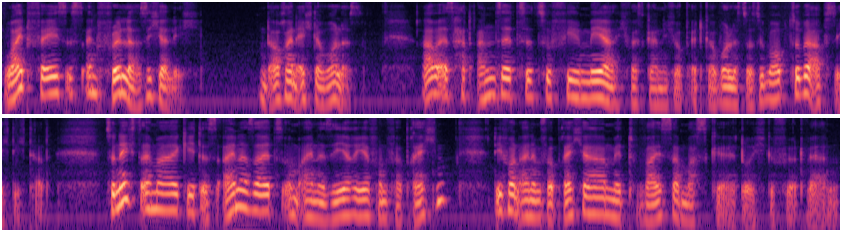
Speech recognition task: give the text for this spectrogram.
Whiteface ist ein Thriller, sicherlich. Und auch ein echter Wallace. Aber es hat Ansätze zu viel mehr. Ich weiß gar nicht, ob Edgar Wallace das überhaupt so beabsichtigt hat. Zunächst einmal geht es einerseits um eine Serie von Verbrechen, die von einem Verbrecher mit weißer Maske durchgeführt werden.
